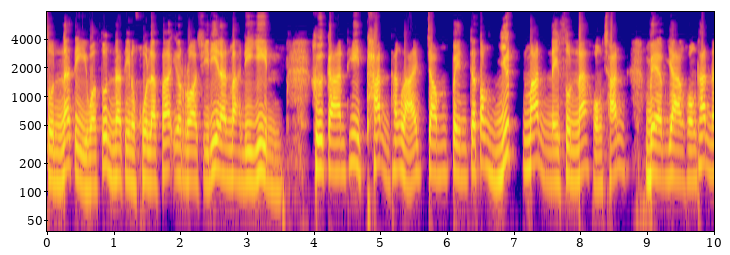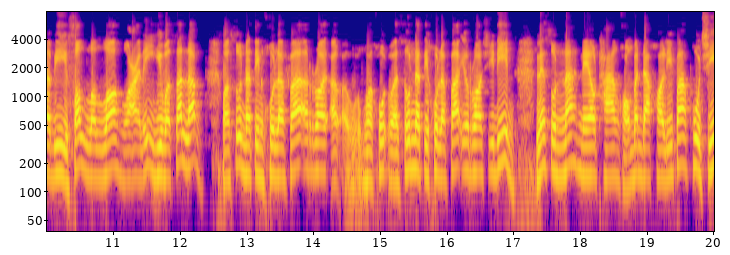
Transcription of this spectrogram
ซุนนตีวะซุนนตินคุลฟะอิรอชีดีนันมาดียิน คือการที่ท่านทั้งหลายจำเป็นจะต้องยึดมั่นในสุนนะของฉัน แบบอย่างของท่านนบีซัลลัลลอฮุอะลัยฮิวะซัลลัมวะซุนนตินคุลฟะอรออ่อวะคุวะซุนนติคุลฟะอิรอชีดีน และสุนนะแนวทางของบรรดาคอลิฟะผู้ชี้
